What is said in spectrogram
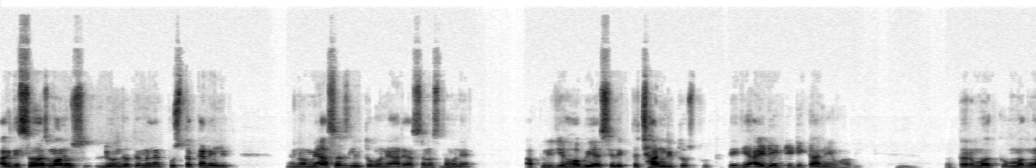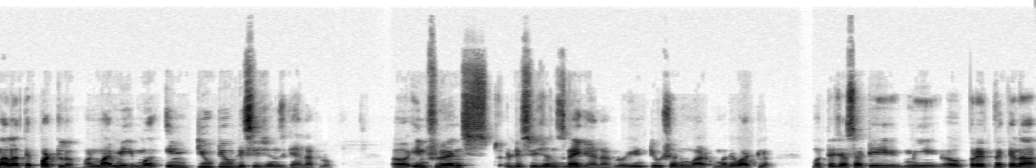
अगदी सहज माणूस लिहून जातो. मला पुस्तक का नाही लिहित म्हणलं मी असंच लिहितो म्हणे. अरे असं नसतं म्हणे. आपली जी हॉबी असेल एक तर छान लिहितोस तू. त्याची आयडेंटिटी का नाही व्हावी? तर मग मग मला ते पटलं. मा- मी मग इंट्युटिव्ह डिसिजन्स घ्यायला लागलो. इन्फ्लुएन्स डिसिजन्स नाही घ्यायला लागलो. इंट्युशनमध्ये वाटलं. मग त्याच्यासाठी मी प्रयत्न केला.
